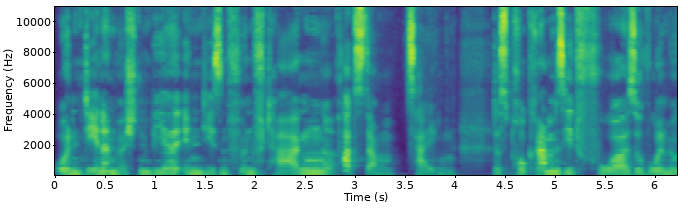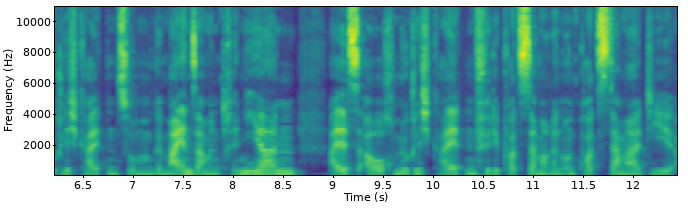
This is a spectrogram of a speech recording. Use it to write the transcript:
Und denen möchten wir in diesen fünf Tagen Potsdam zeigen. Das Programm sieht vor sowohl Möglichkeiten zum gemeinsamen Trainieren als auch Möglichkeiten für die Potsdamerinnen und Potsdamer, die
